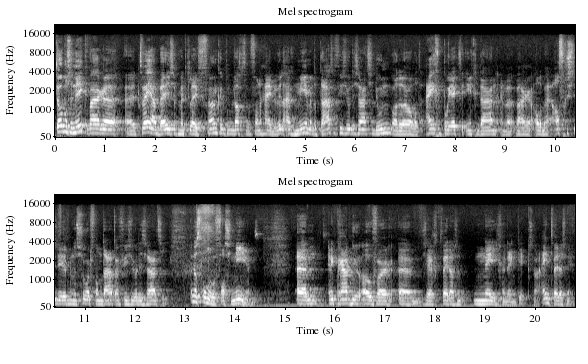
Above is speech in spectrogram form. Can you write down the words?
Thomas en ik, waren eh, twee jaar bezig met Kleef Frank. En toen dachten we van, hey, we willen eigenlijk meer met dat datavisualisatie doen. We hadden er al wat eigen projecten in gedaan. En we waren allebei afgestudeerd met een soort van datavisualisatie. En dat vonden we fascinerend. Ehm, en ik praat nu over ehm, zeg 2009, denk ik. Zo, eind 2009.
